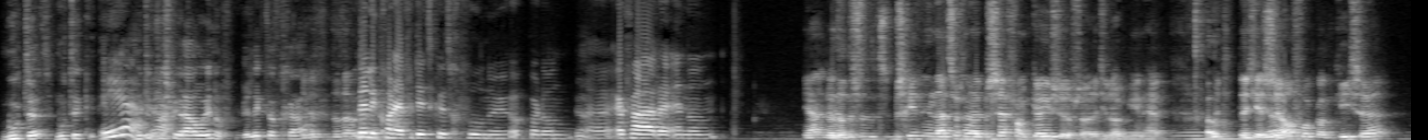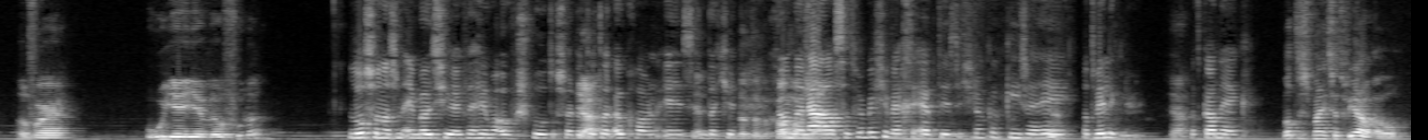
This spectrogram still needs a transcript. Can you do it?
Moet het? Moet ik, die, Ja. moet ik die Ja. spiraal in? Of wil ik dat graag? Ja, dat, dat ook, wil ik gewoon even dit kutgevoel nu, oh, pardon, Ja. eh, ervaren en dan... Ja, dat, dat is, dat is misschien inderdaad zo'n het besef van keuze of zo dat je er ook in hebt. Ook. Dat, dat je er Ja. zelf voor kan kiezen over hoe je je wil voelen. Los van als een emotie even helemaal overspoelt of zo, dat Ja. dat dan ook gewoon is. En dat je dan daarna, zijn. als dat weer een beetje weggeëpt is, dat je dan kan kiezen, hé, hey, wat wil ik nu? Ja. Wat kan ik? Wat is mindset voor jou, Raoul?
